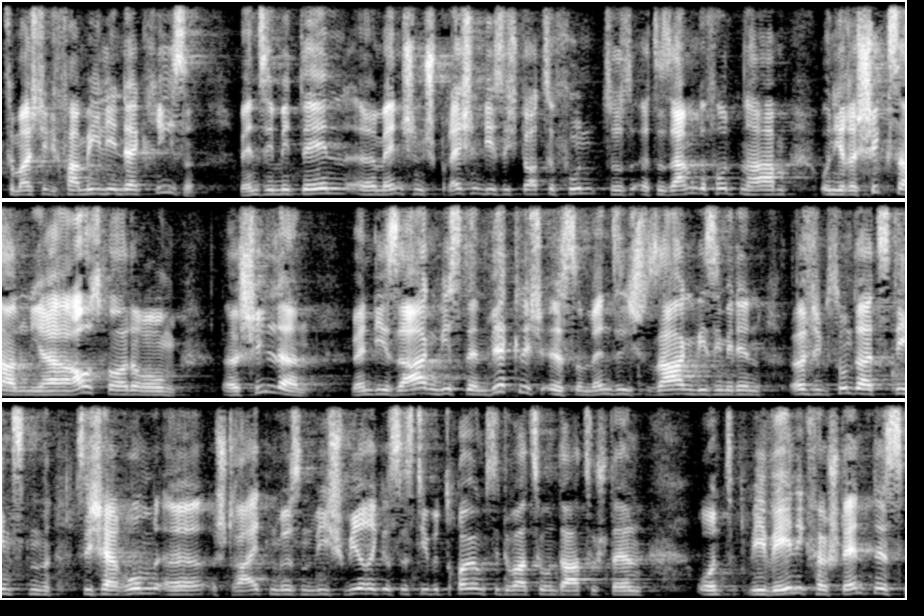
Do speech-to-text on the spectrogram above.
z. B. die Familie in der Krise. Wenn Sie mit den äh, Menschen sprechen, die sich dort zusammengefunden haben und ihre Schicksale und ihre Herausforderungen schildern, wenn die sagen, wie es denn wirklich ist, und wenn sie sagen, wie sie mit den öffentlichen Gesundheitsdiensten sich herumstreiten müssen, wie schwierig es ist, die Betreuungssituation darzustellen, und wie wenig Verständnis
